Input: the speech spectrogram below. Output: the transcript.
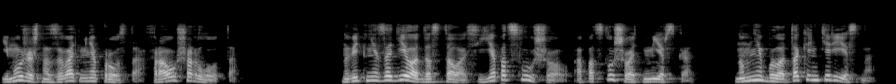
И можешь называть меня просто фрау Шарлотта». «Но ведь мне за дело досталось, я подслушивал, а подслушивать мерзко. Но мне было так интересно.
